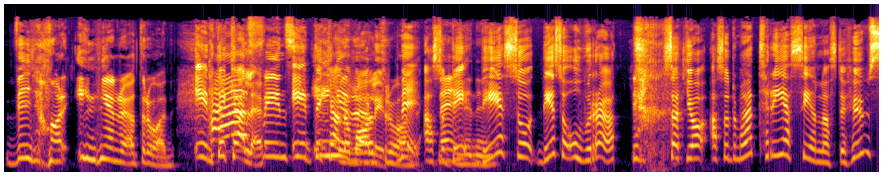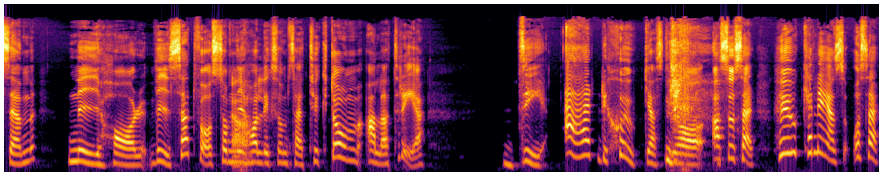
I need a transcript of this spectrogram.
Vi har ingen röd tråd. Inte här Kalle, finns inte ingen Kalle röd tråd. Nej, alltså nej, det, nej, nej. Det, är så, det är så orört. så att jag, alltså de här tre senaste husen ni har visat för oss, som ni har liksom så tyckt om alla tre. Det är det sjukaste jag... Alltså så här, hur kan ni ens... Och så här,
